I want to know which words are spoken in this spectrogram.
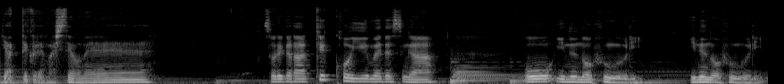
やってくれましたよね。それから結構有名ですが大犬のふぐり犬のふぐり。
